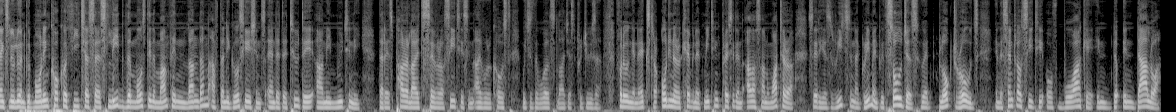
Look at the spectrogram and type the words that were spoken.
Thanks, Lulu, and good morning. Cocoa futures says lead the most in a month in London after negotiations ended a two-day army mutiny that has paralyzed several cities in Ivory Coast, which is the world's largest producer. Following an extraordinary cabinet meeting, President Alassane Ouattara said he has reached an agreement with soldiers who had blocked roads in the central city of Bouake in, in Daloa,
